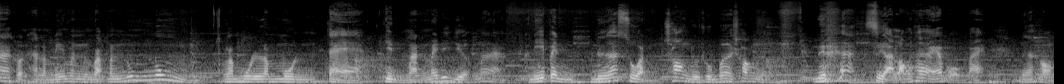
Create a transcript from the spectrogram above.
มากส่วนฮารามิมันแบบมันนุ่มๆละมุนละมุนแต่กลิ่นมันไม่ได้เยอะมาก อันนี้เป็นเนื้อส่วนช่องยูทูบเบอร์ช่องหนึ่งเนื้อเสือร้องไห้ครับผมไป เนื้อของ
